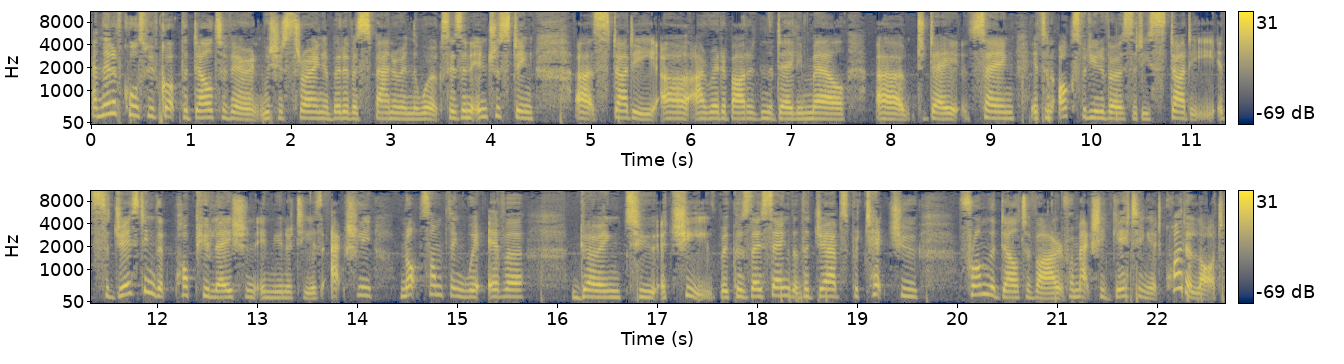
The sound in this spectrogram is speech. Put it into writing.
And then, of course, we've got the Delta variant, which is throwing a bit of a spanner in the works. There's an interesting uh, study, uh, I read about it in the Daily Mail uh, today, saying it's an Oxford University study. It's suggesting that population immunity is actually not something we're ever going to achieve because they're saying that the jabs protect you from the Delta variant, from actually getting it quite a lot,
